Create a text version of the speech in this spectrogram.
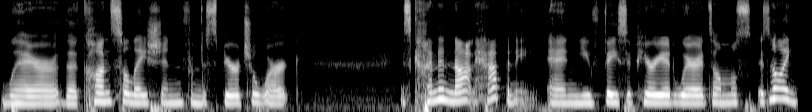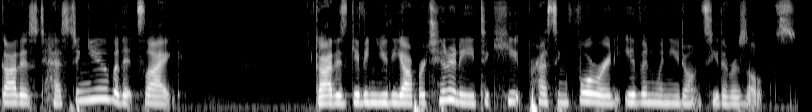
where the consolation from the spiritual work is kind of not happening. And you face a period where it's almost, it's not like God is testing you, but it's like, God is giving you the opportunity to keep pressing forward even when you don't see the results,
